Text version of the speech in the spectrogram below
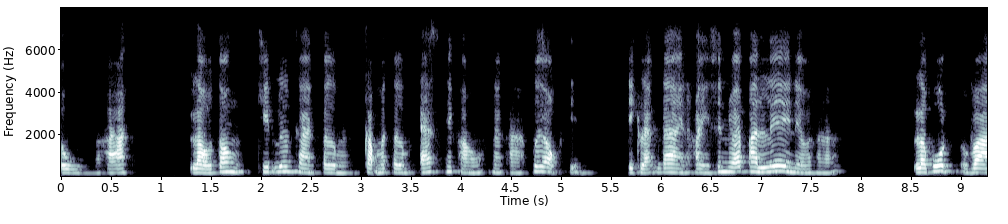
ตูนะคะ เราต้องคิดเรื่องการเติมกลับมาเติม s ให้เขานะคะ เพื่อออกเสียง e c l a s ได้นะคะ อย่างเช่นแวบอัลเล่เนี่ยนะคะเราพูดว่า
